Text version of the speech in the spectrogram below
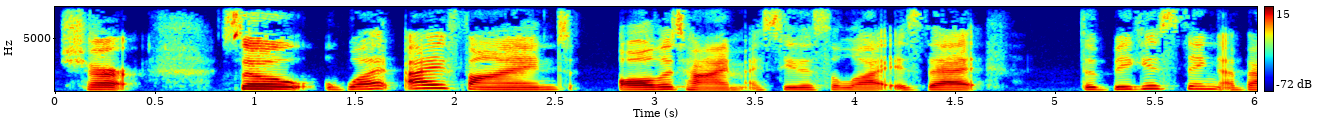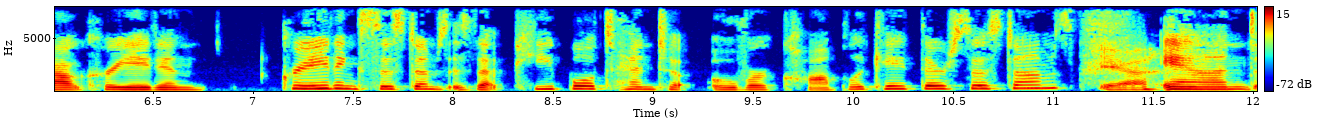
Sure. So, what I find all the time, I see this a lot, is that the biggest thing about creating creating systems is that people tend to overcomplicate their systems. Yeah. And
